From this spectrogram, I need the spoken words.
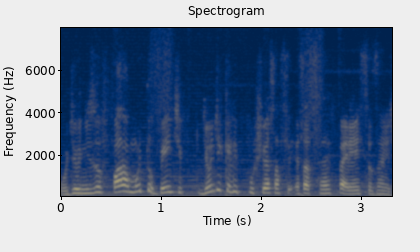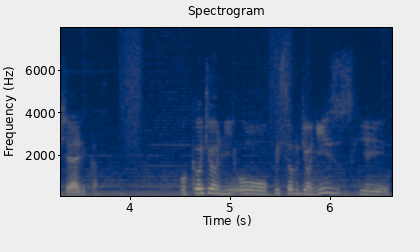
o Dionísio fala muito bem de, de onde que ele puxou essas, essas referências angélicas. Porque o, Dionísio, o Pseudo Dionísio, que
